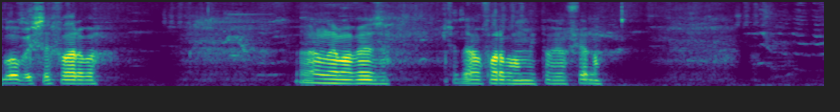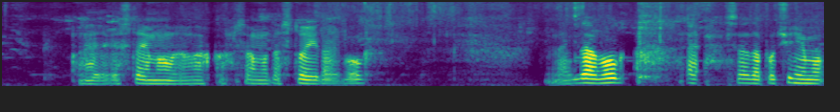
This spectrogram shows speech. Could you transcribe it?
gubi se farba. Ali nema veze. Če da farbamo mi to još jednom. Ajde ga stavimo ovdje ovako, samo da stoji daj Bog. Nek da Bog. E, sada počinjemo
